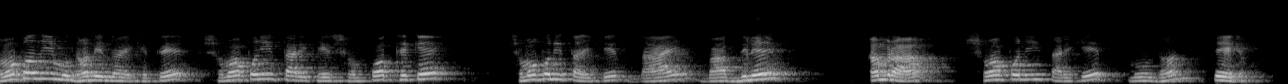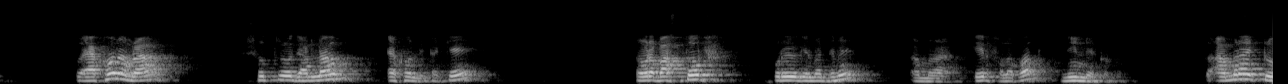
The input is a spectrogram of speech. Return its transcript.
সমাপনী মূলধন নির্ণয়ের ক্ষেত্রে সমাপনী তারিখের সম্পদ থেকে সমাপনী তারিখের দায় বাদ দিলে আমরা সমাপনী তারিখের মূলধন পেয়ে যাব। তো এখন আমরা সূত্র জানলাম, এখন এটাকে আমরা বাস্তব প্রয়োগের মাধ্যমে আমরা এর ফলাফল নির্ণয় করব। তো আমরা একটু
